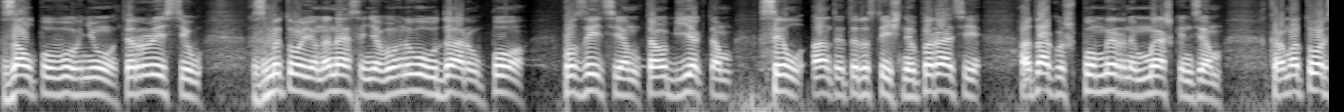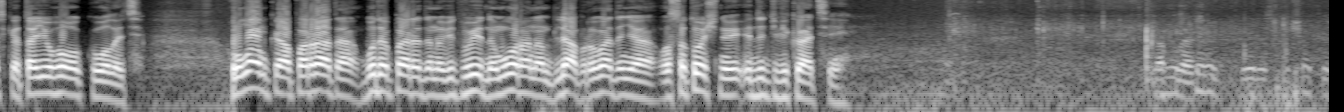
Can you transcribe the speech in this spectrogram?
залпового вогню терористів з метою нанесення вогневого удару по позиціям та об'єктам сил антитерористичної операції, а також по мирним мешканцям Краматорська та його околиць. Уламки апарата буде передано відповідним органам для проведення остаточної ідентифікації. Розпочати,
